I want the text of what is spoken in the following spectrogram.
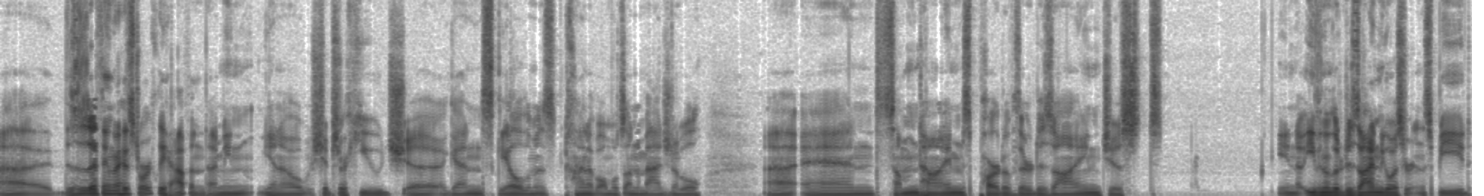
Uh, this is a thing that historically happened. I mean, you know, ships are huge. Uh, again, scale of them is kind of almost unimaginable. Uh, and sometimes part of their design just, you know, even though they're designed to go a certain speed,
